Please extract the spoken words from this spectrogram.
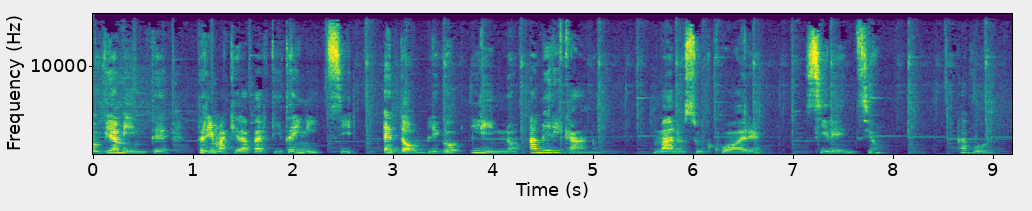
ovviamente, prima che la partita inizi, è d'obbligo l'inno americano. Mano sul cuore, silenzio, a voi.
